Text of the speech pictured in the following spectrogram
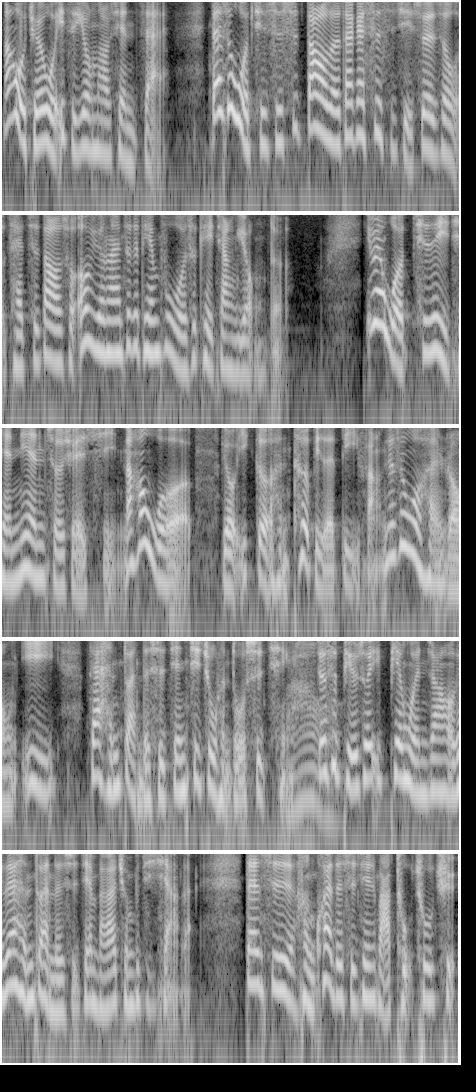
然后我觉得我一直用到现在。但是我其实是到了大概四十几岁的时候，我才知道说，哦，原来这个天赋我是可以这样用的。因为我其实以前念哲学系，然后我有一个很特别的地方，就是我很容易在很短的时间记住很多事情。就是比如说一篇文章，我可以在很短的时间把它全部记下来，但是很快的时间就把它吐出去。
